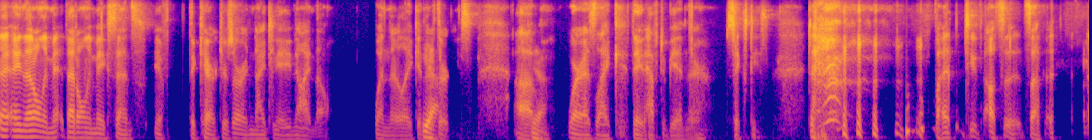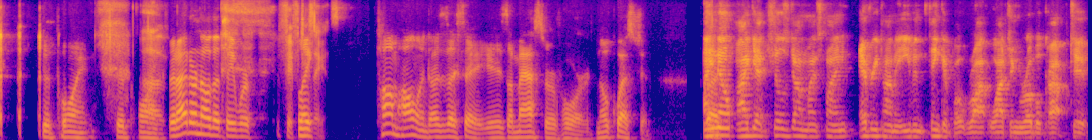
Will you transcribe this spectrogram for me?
and that only that only makes sense if the characters are in 1989, though, when they're like in Yeah. their 30s. Um, Yeah. Whereas, like, they'd have to be in their 60s by 2007, good point, good point. Uh, but I don't know that they were. 50 Like- seconds. Tom Holland, as I say, is a master of horror, no question. I know I get chills down my spine every time I even think about ro- watching RoboCop 2.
